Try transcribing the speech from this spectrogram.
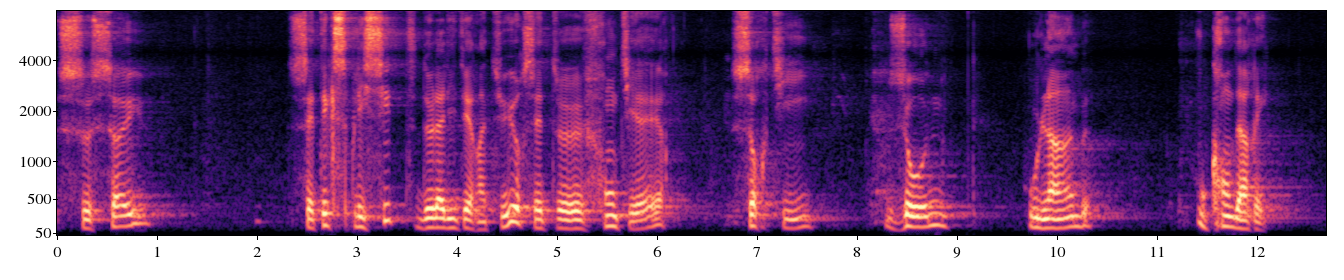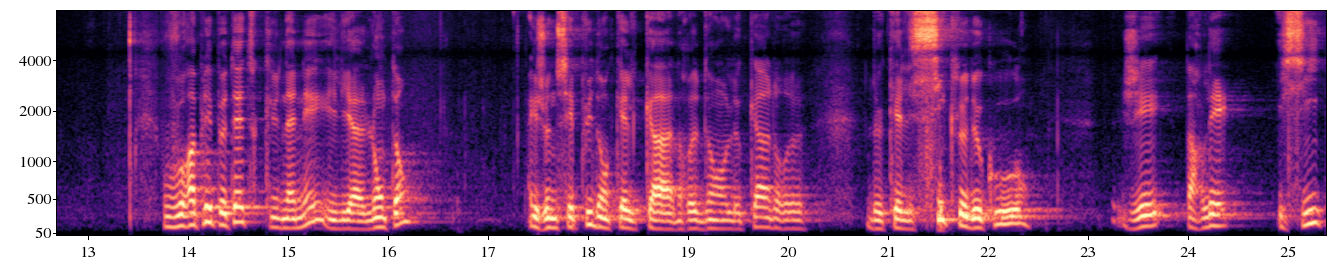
ce seuil, cet explicite de la littérature, cette frontière, sortie, zone ou limbe ou cran d'arrêt. Vous vous rappelez peut-être qu'une année, il y a longtemps, et je ne sais plus dans quel cadre, dans le cadre de quel cycle de cours, j'ai parlé ici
